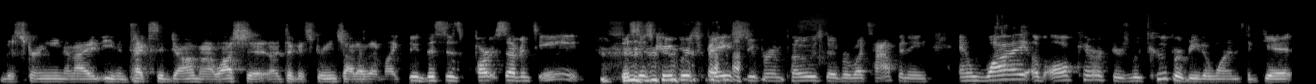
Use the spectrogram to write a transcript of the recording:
the screen. And I even texted John when I watched it. I took a screenshot of it. I'm like, dude, this is part 17. This is Cooper's face superimposed over what's happening. And why, of all characters, would Cooper be the one to get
